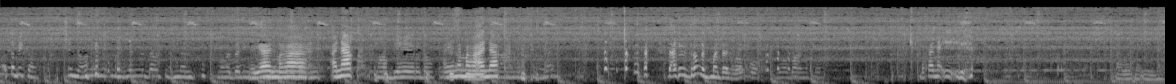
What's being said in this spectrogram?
ah, tabi ka. Sino? Mga dali. Ayan, mga anak. Mga biyahero daw. Ayan na mga anak. Dahil daw nagmadali. Baka naiihi. Bawal maingay.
